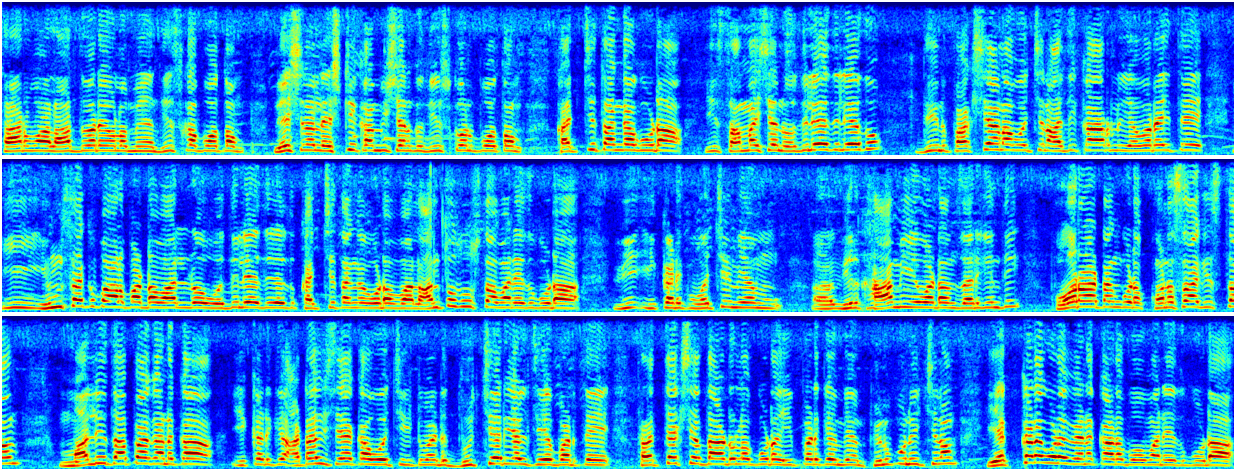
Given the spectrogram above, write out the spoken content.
సార్ వాళ్ళ ఆధ్వర్యంలో మేము తీసుకుపోతాం. నేషనల్ ఎస్టీ కమిషన్కు తీసుకొని పోతాం. ఖచ్చితంగా కూడా ఈ సమస్యను వదిలేది లేదు. దీని పక్షాన వచ్చిన అధికారులు ఎవరైతే ఈ హింసకు పాల్పడ్డ వాళ్ళలో వదిలేదు లేదు ఖచ్చితంగా కూడా వాళ్ళు అంతు చూస్తామనేది కూడా వీ- ఇక్కడికి వచ్చి మేము వీరికి హామీ ఇవ్వడం జరిగింది. పోరాటం కూడా కొనసాగిస్తాం. మళ్ళీ తప్ప కనుక ఇక్కడికి అటవీ శాఖ వచ్చి ఇటువంటి దుశ్చర్యలు చేపడితే ప్రత్యక్ష దాడులకు కూడా ఇప్పటికే మేము పిలుపునిచ్చినాం. ఎక్కడ కూడా వెనకాడబోమనేది కూడా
